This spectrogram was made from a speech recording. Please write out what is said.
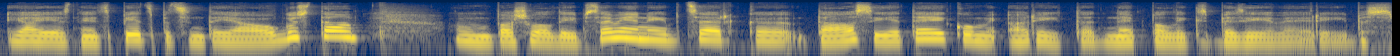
jāiesniedz 15. augustā, un pašvaldības savienība cer, ka tās ieteikumi arī tad nepaliks bez ievērības.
